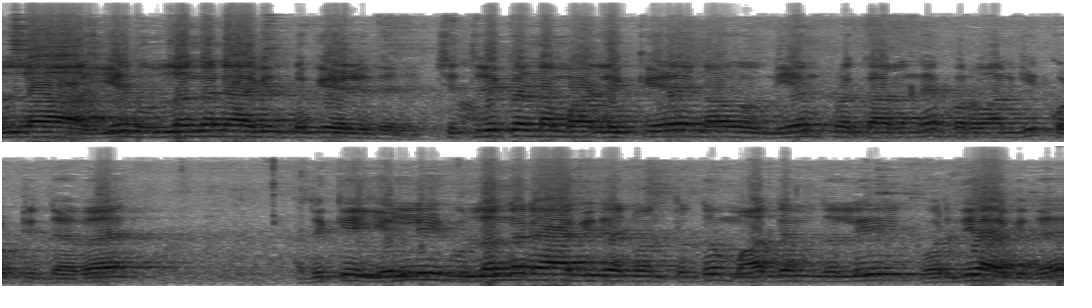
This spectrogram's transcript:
ಅಲ್ಲ ಏನು ಉಲ್ಲಂಘನೆ ಆಗಿದ್ದ ಬಗ್ಗೆ ಹೇಳಿದ್ದೇನೆ. ಚಿತ್ರೀಕರಣ ಮಾಡಲಿಕ್ಕೆ ನಾವು ನಿಯಮ ಪ್ರಕಾರನೇ ಪರವಾನಗಿ ಕೊಟ್ಟಿದ್ದೇವೆ. ಅದಕ್ಕೆ ಎಲ್ಲಿ ಉಲ್ಲಂಘನೆ ಆಗಿದೆ ಅನ್ನುವಂಥದ್ದು ಮಾಧ್ಯಮದಲ್ಲಿ ವರದಿ ಆಗಿದೆ.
